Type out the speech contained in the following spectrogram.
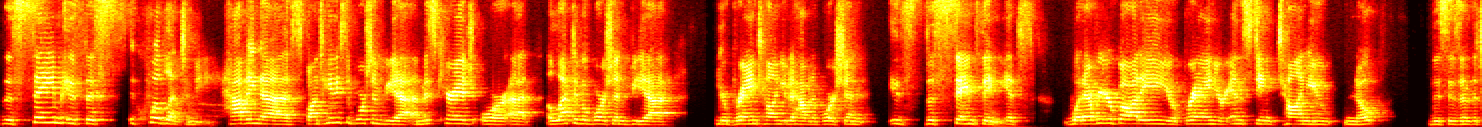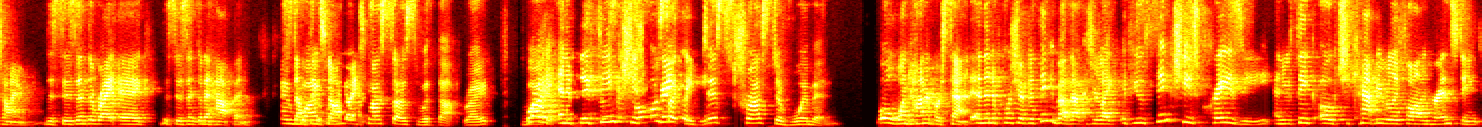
the same is this equivalent to me. Having a spontaneous abortion via a miscarriage or an elective abortion via your brain telling you to have an abortion is the same thing. It's whatever your body your brain your instinct telling you nope this isn't the time. This isn't the right egg. This isn't going to happen and why would right. trust us with that, right? Why? Right. And if they think she's almost crazy, like a distrust of women. Oh, 100%. And then, of course, you have to think about that because you're like, if you think she's crazy and you think, oh, she can't be really following her instinct,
